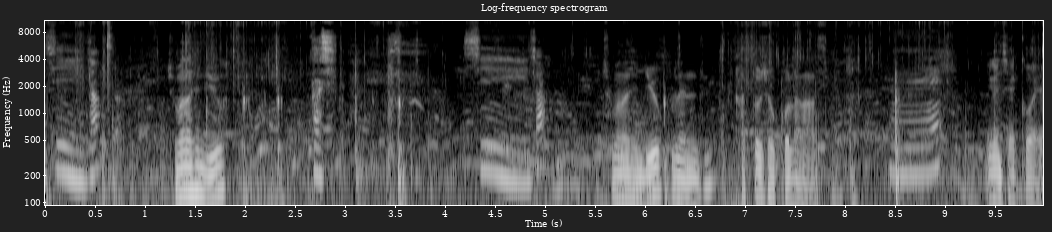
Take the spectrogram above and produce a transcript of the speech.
시작. 주문하신 뉴욕? 다시. 시작. 주문하신 뉴욕 blend gâteau chocolat 나왔습니다. 네. 이건 제 거예요.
